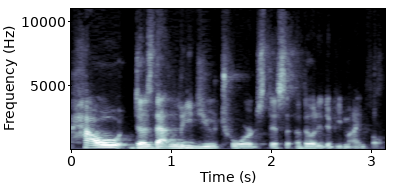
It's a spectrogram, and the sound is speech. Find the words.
how does that lead you towards this ability to be mindful?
